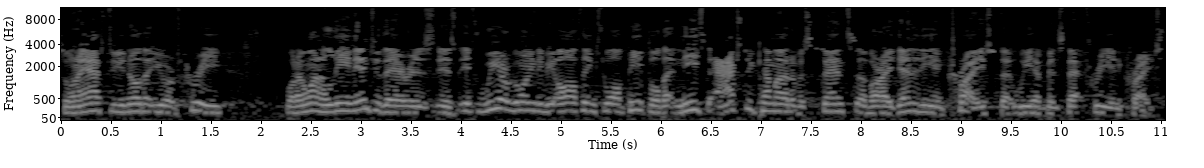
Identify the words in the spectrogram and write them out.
So when I ask, do you know that you are free? What I want to lean into there is, is if we are going to be all things to all people, that needs to actually come out of a sense of our identity in Christ, that we have been set free in Christ.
